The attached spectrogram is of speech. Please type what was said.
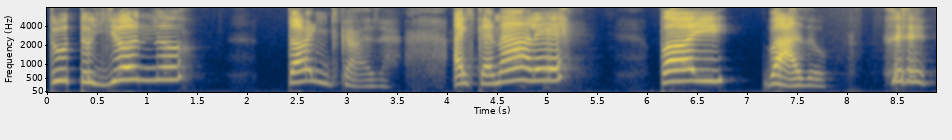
Tutto il giorno sto in casa. Al canale, poi vado.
